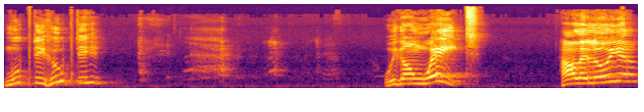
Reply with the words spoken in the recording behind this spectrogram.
Moopty hoopty. We're going to wait. Hallelujah.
